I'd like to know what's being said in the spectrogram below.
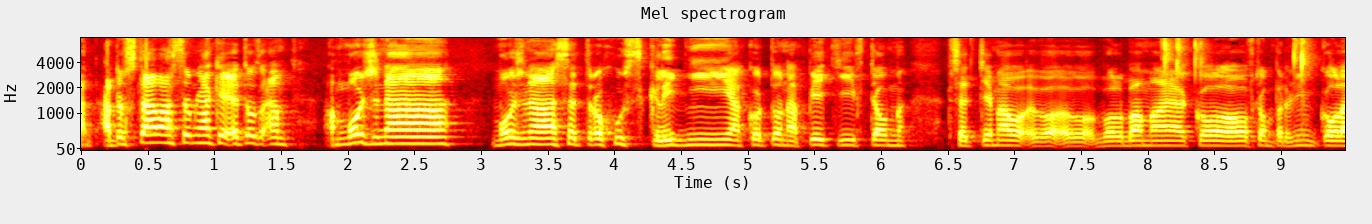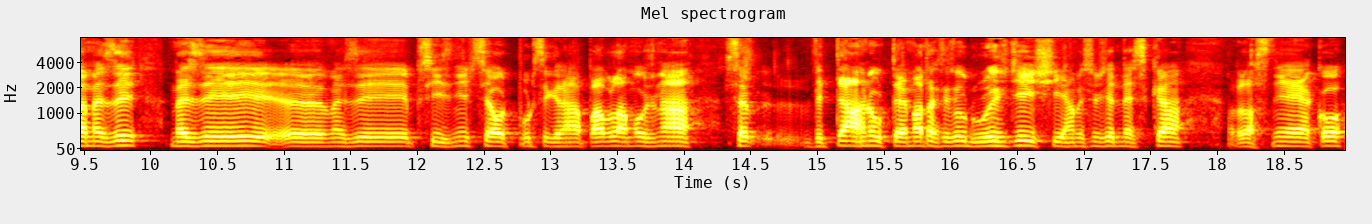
a, a dostává se do nějaké etos a, a možná, možná se trochu sklidní jako to napětí v tom před těma vo- vo- volbama jako v tom prvním kole mezi, mezi, eh, mezi příznivci a odpůrci generála Pavla. Možná se vytáhnou témata, které jsou důležitější. Já myslím, že dneska vlastně jako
